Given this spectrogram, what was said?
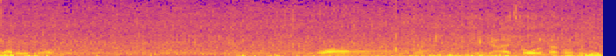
Ra đi chỗ Wow. Xin chào, it's all in that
